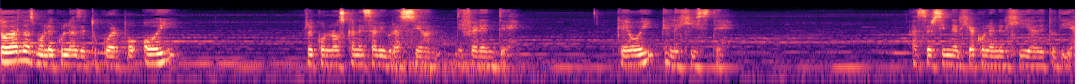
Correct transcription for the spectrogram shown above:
Todas las moléculas de tu cuerpo hoy reconozcan esa vibración diferente que hoy elegiste. Hacer sinergia con la energía de tu día.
